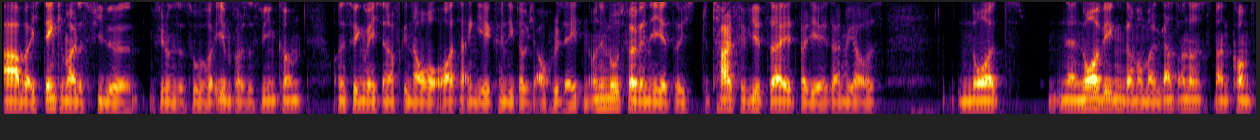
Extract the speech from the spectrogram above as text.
Aber ich denke mal, dass viele, viele unserer Zuhörer ebenfalls aus Wien kommen. Und deswegen, wenn ich dann auf genauere Orte eingehe, können die, glaube ich, auch relaten. Und im Notfall, wenn ihr jetzt euch total verwirrt seid, weil ihr, sagen wir, aus Nord, ne, Norwegen, sagen wir mal, ein ganz anderes Land kommt,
